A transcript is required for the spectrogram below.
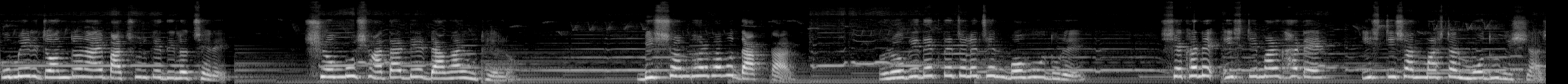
কুমির যন্ত্রণায় বাছুরকে দিল ছেড়ে। শম্ভু সাঁতার দিয়ে ডাঙায় উঠে এলো। বিশ্বম্ভরবাবু ডাক্তার। রোগী দেখতে চলেছেন বহু দূরে। সেখানে স্টিমার ঘাটের স্টেশন মাস্টার মধু বিশ্বাস,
